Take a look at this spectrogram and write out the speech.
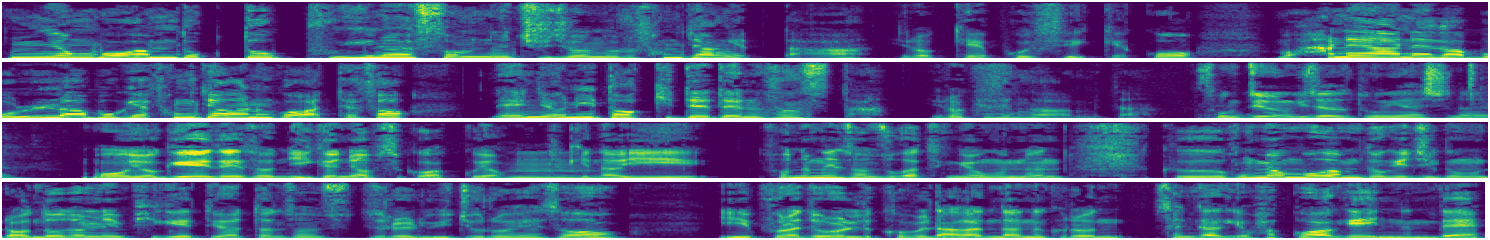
홍명보 감독도 부인할 수 없는 주전으로 성장했다 이렇게 볼 수 있겠고 뭐 한 해 한 해가 몰라보게 성장하는 것 같아서 내년이 더 기대되는 선수다 이렇게 생각합니다. 송지훈 기자도 동의하시나요? 뭐 여기에 대해서는 이견이 없을 것 같고요. 음. 특히나 이 손흥민 선수 같은 경우는 그 홍명보 감독이 지금 런던 올림픽에 뛰었던 선수들을 위주로 해서 이 브라질 월드컵을 나간다는 그런 생각이 확고하게 있는데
